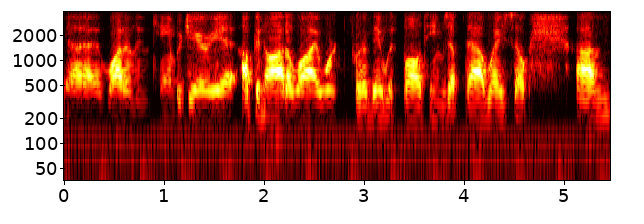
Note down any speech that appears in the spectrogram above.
uh, Waterloo, Cambridge area, up in Ottawa, I worked for a bit with ball teams up that way. So um,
